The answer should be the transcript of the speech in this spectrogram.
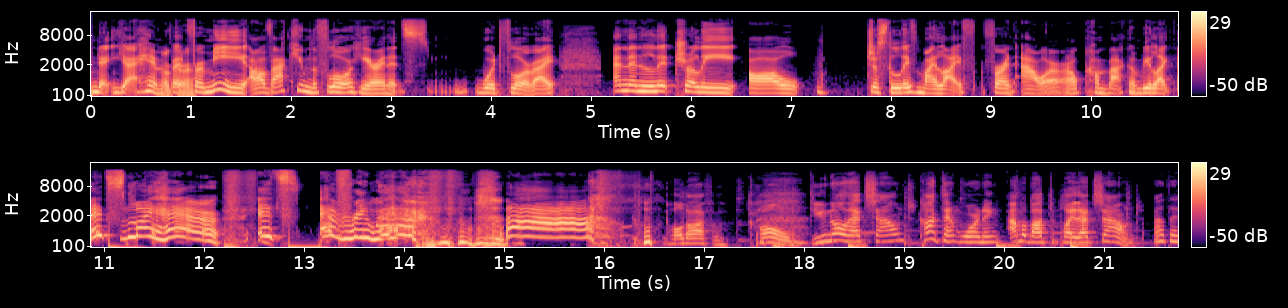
No, yeah, him. Okay. But for me, I'll vacuum the floor here and it's wood floor, right? And then literally I'll just live my life for an hour. I'll come back and be like, it's my hair. It's everywhere. ah! Hold off. Comb. Do you know that sound? Content warning. I'm about to play that sound. Oh, the eh,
